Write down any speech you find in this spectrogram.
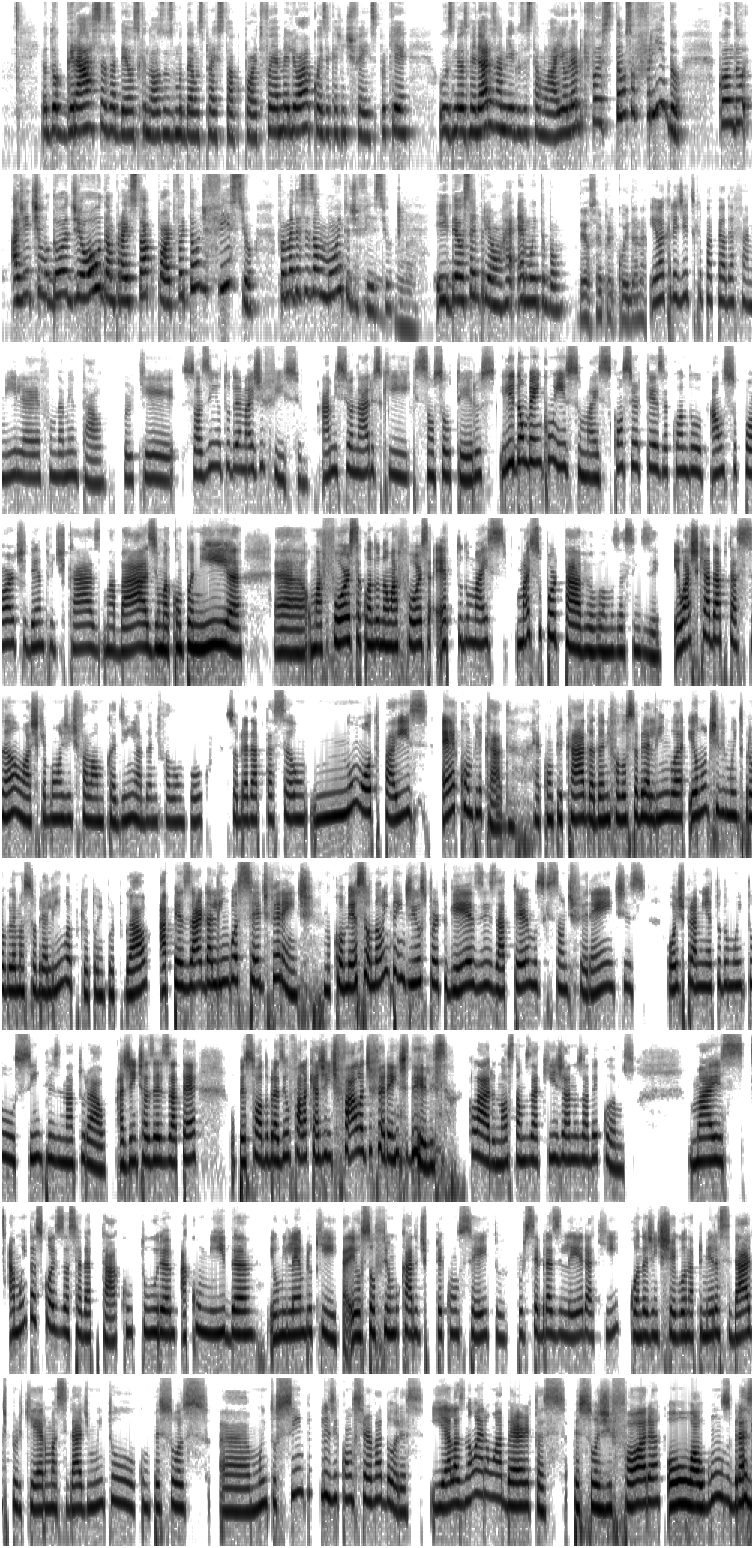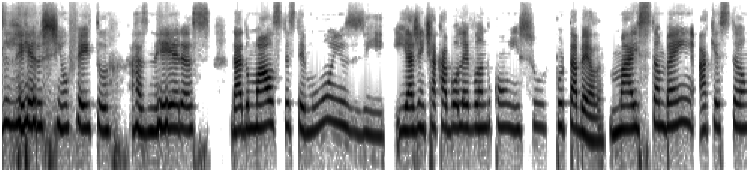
Eu dou graças a Deus que nós nos mudamos para Stockport. Foi a melhor coisa que a gente fez, porque os meus melhores amigos estão lá. E eu lembro que foi tão sofrido quando a gente mudou de Oldham para Stockport. Foi tão difícil. Foi uma decisão muito difícil. Uhum. E Deus sempre honra. É muito bom. Deus sempre cuida, né? Eu acredito que o papel da família é fundamental porque sozinho tudo é mais difícil. Há missionários que, que, são solteiros e lidam bem com isso, mas com certeza quando há um suporte dentro de casa, uma base, uma companhia, é, uma força quando não há força, é tudo mais, mais suportável, vamos assim dizer. Eu acho que a adaptação, acho que é bom a gente falar um bocadinho, a Dani falou um pouco, sobre adaptação num outro país é complicado. É complicado. A Dani falou sobre a língua. Eu não tive muito problema sobre a língua, porque eu estou em Portugal, apesar da língua ser diferente. No começo eu não entendi os portugueses, há termos que são diferentes. Hoje, para mim, é tudo muito simples e natural. A gente, às vezes, até o pessoal do Brasil fala que a gente fala diferente deles. Claro, nós estamos aqui e já nos adequamos mas há muitas coisas a se adaptar, a cultura, a comida. Eu me lembro que eu sofri um bocado de preconceito por ser brasileira aqui, quando a gente chegou na primeira cidade, porque era uma cidade muito com pessoas uh, muito simples e conservadoras. E elas não eram abertas, pessoas de fora, ou alguns brasileiros tinham feito asneiras, dado maus testemunhos, e, e a gente acabou levando com isso por tabela. Mas também a questão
